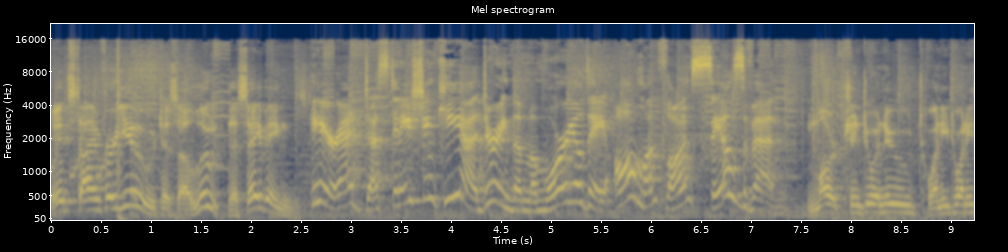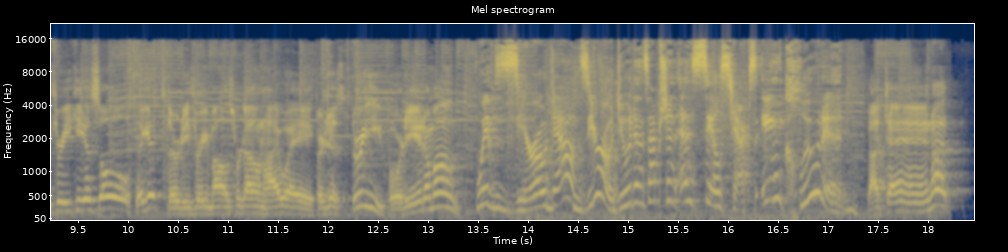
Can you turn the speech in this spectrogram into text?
It's time for you to salute the savings. Here at Destination Kia during the Memorial Day all month long sales event. March into a new 2023 Kia Soul that gets 33 miles per gallon highway for just $348 a month. With zero down, zero due at inception, and sales tax included. A 10 hut.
